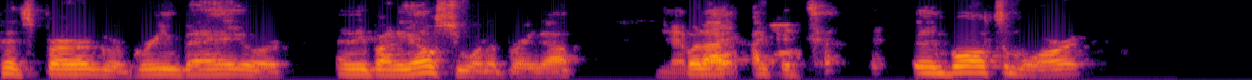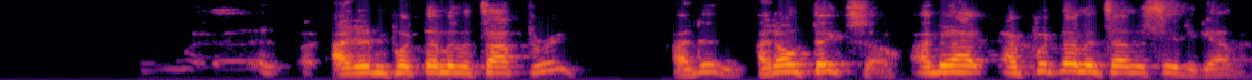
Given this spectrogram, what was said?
Pittsburgh or Green Bay or anybody else you want to bring up. Yeah, but I, I could tell in Baltimore, I didn't put them in the top three. I didn't. I don't think so. I mean, I, I put them in Tennessee together.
